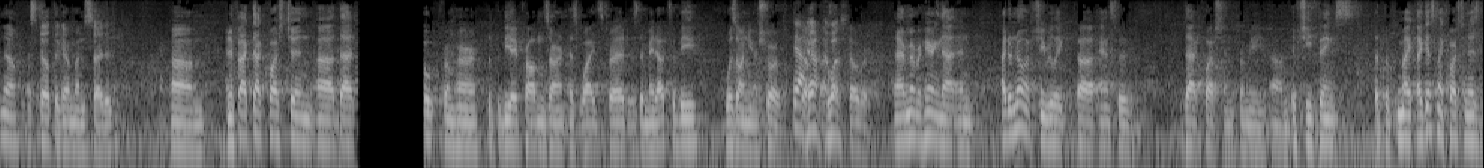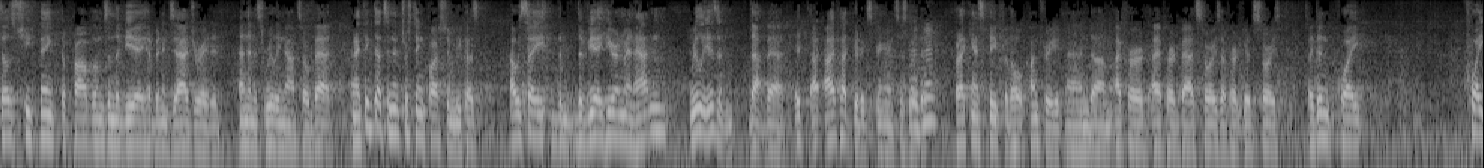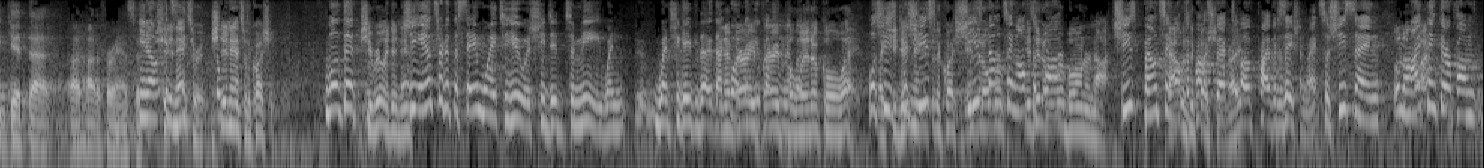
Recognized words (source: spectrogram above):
No, I still think I'm undecided. Um, and in fact, that question, uh, that quote from her that the VA problems aren't as widespread as they're made out to be, was on your show. Yeah, yeah it was. October. And I remember hearing that, and I don't know if she really uh, answered that question for me. Um, if she thinks that the, my, I guess my question is, does she think the problems in the VA have been exaggerated and that it's really not so bad? And I think that's an interesting question because I would say the, the VA here in Manhattan really isn't that bad. It, I, have had good experiences with mm-hmm. it, but I can't speak for the whole country. And um, I've heard I've heard bad stories, I've heard good stories. So I didn't quite quite get that out, out of her answer. You know, she didn't answer it. She didn't answer the question. Well, the, she really didn't. Answer. She answered it the same way to you as she did to me when when she gave that, that in quote. In a very, very political way. Well, like she didn't answer the question. She's is it, bouncing over, off is the it overblown or not? She's bouncing that off the, the prospect question, right? of privatization, right? So she's saying, well, no, I, I think there are problems.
